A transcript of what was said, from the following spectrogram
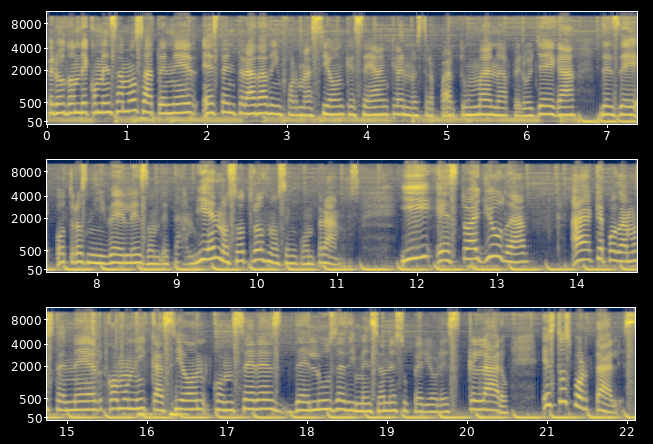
pero donde comenzamos a tener esta entrada de información que se ancla en nuestra parte humana, pero llega desde otros niveles donde también nosotros nos encontramos. Y esto ayuda a que podamos tener comunicación con seres de luz de dimensiones superiores. Claro, estos portales.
